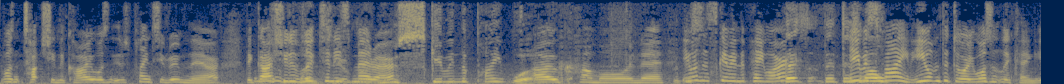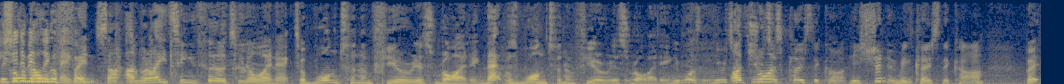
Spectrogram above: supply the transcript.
wasn't touching the car. He wasn't. There was plenty of room there. The guy should have looked in his mirror. He was skimming the paintwork. Oh come on! Uh, he wasn't skimming the paintwork. There's- there- there's he was old- fine. He opened the door. He wasn't looking. He They should got have an been old looking. offence uh, under an 1839 Act of wanton and furious riding. That was wanton and furious riding. He wasn't. He was, just, he was just close to the car. He shouldn't have been close to the car. But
